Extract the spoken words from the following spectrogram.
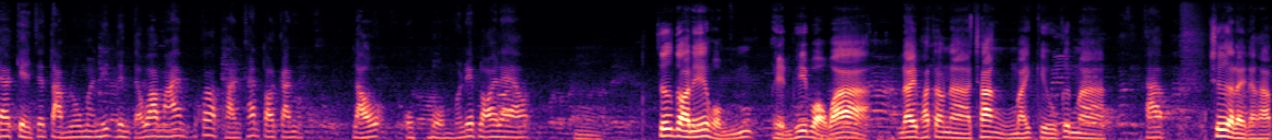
จะเกรดจะต่ำลงมานิดนึง แต่ว่าไม้ก็ผ่านขั้นตอนการเหลาอบบ่มมาเรียบร้อยแล้ว ซึ่งตอนนี้ผมเห็นพี่บอกว่าได้พัฒนาช่างไม้กิวขึ้นมา ครับ ชื่ออะไรนะครับ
